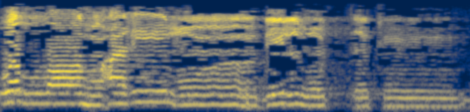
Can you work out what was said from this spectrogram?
والله عليم بالمتقين المتقين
